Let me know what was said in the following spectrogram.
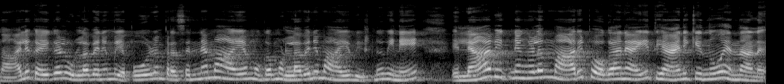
നാല് കൈകൾ ഉള്ളവനും എപ്പോഴും പ്രസന്നമായ മുഖമുള്ളവനുമായ വിഷ്ണുവിനെ എല്ലാ വിഘ്നങ്ങളും മാറിപ്പോകാനായി ധ്യാനിക്കുന്നു എന്നാണ്.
